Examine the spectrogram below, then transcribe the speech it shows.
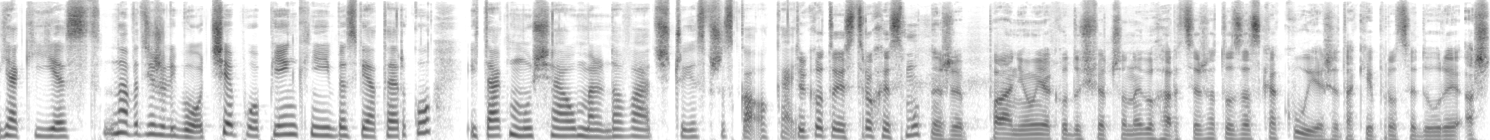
jaki jest, nawet jeżeli było ciepło, pięknie i bez wiaterku, i tak musiał meldować, czy jest wszystko ok. Tylko to jest trochę smutne, że panią jako doświadczonego harcerza to zaskakuje, że takie procedury aż,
